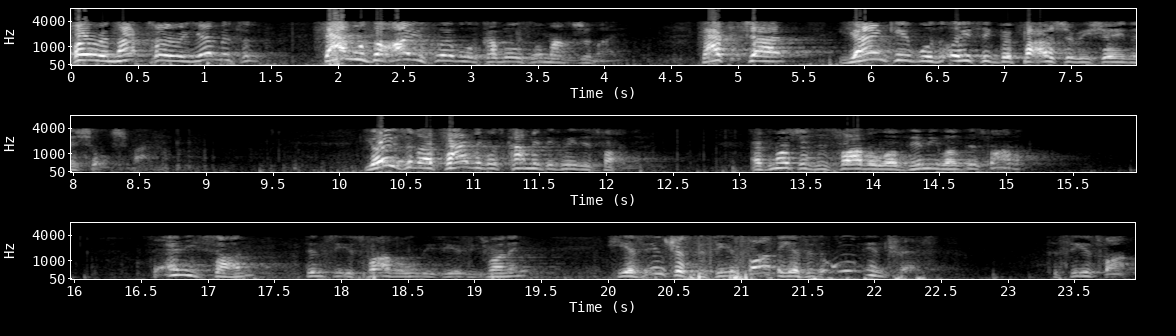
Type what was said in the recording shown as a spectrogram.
Torah, not Torah, yet mitzvah, that was the highest level of Kabbalah Shemayim. That's shot. Yankiv was oisik beparsha rishayin and shol Yosef HaTzadik was coming to greet his father. As much as his father loved him, he loved his father. So any son didn't see his father all these years, he's running. He has interest to see his father. He has his own interest to see his father.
